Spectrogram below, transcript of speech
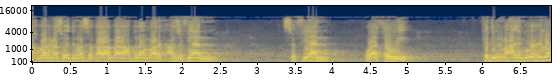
akhbarana swayd ibn nasr qala ambana cabdullahi mubaarak can sufyaan sufyaan waa thawri kadibna maxaa idinkugu xigo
